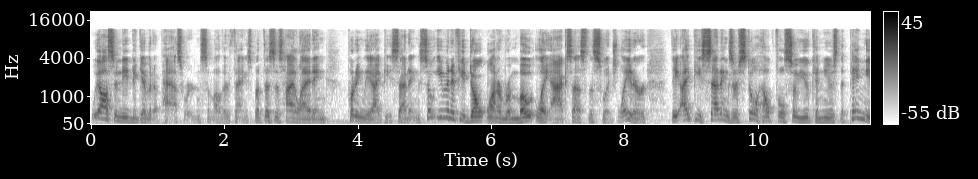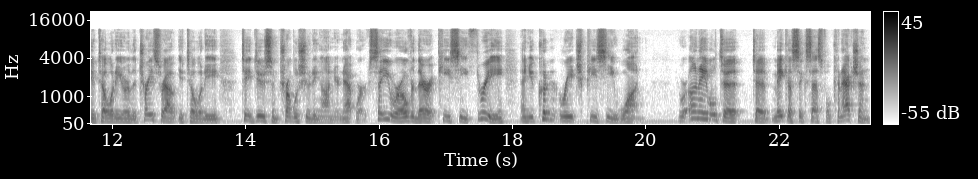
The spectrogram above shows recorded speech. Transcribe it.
We also need to give it a password and some other things, but this is highlighting putting the IP settings. So even if you don't want to remotely access the switch later, the IP settings are still helpful so you can use the ping utility or the traceroute utility to do some troubleshooting on your network. Say you were over there at PC3 and you couldn't reach PC1 we're unable to, to make a successful connection,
